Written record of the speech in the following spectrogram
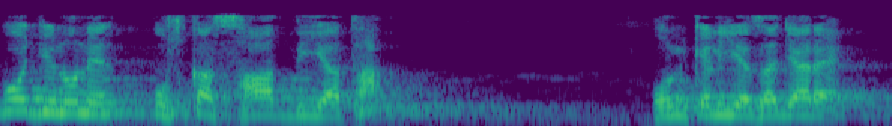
وہ جنہوں نے اس کا ساتھ دیا تھا، ان کے لیے زجر ہے۔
